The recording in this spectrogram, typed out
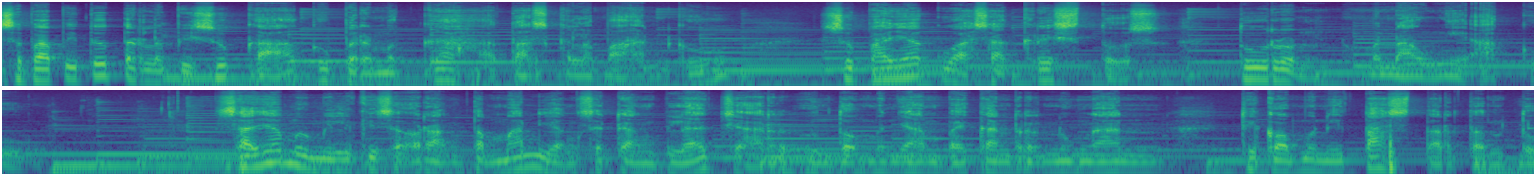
Sebab itu terlebih suka aku bermegah atas kelemahanku, supaya kuasa Kristus turun menaungi aku. Saya memiliki seorang teman yang sedang belajar untuk menyampaikan renungan di komunitas tertentu.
